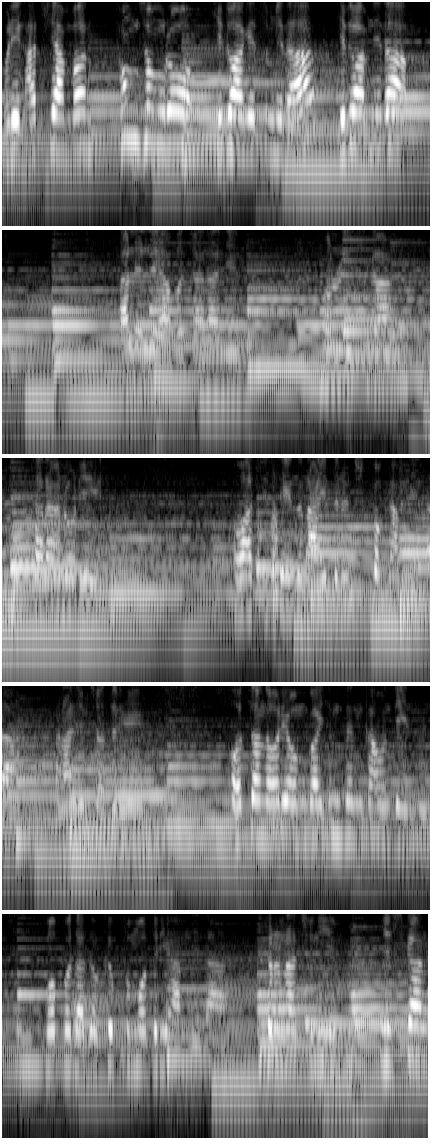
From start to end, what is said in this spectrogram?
우리 같이 한번 통성으로 기도하겠습니다. 기도합니다. 할렐루야 아버지 하나님 오늘 이 시간 사랑하는 우리 오아시스에 있는 아이들을 축복합니다. 하나님 저들이 어떤 어려움과 힘든 가운데 있는지 무엇보다도 그 부모들이 압니다. 그러나 주님, 이 시간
